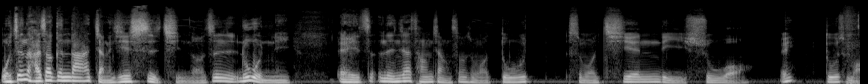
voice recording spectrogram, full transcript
我真的还是要跟大家讲一些事情呢。就是如果你，哎，人家常讲说什么读什么千里书哦，哎，读什么？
